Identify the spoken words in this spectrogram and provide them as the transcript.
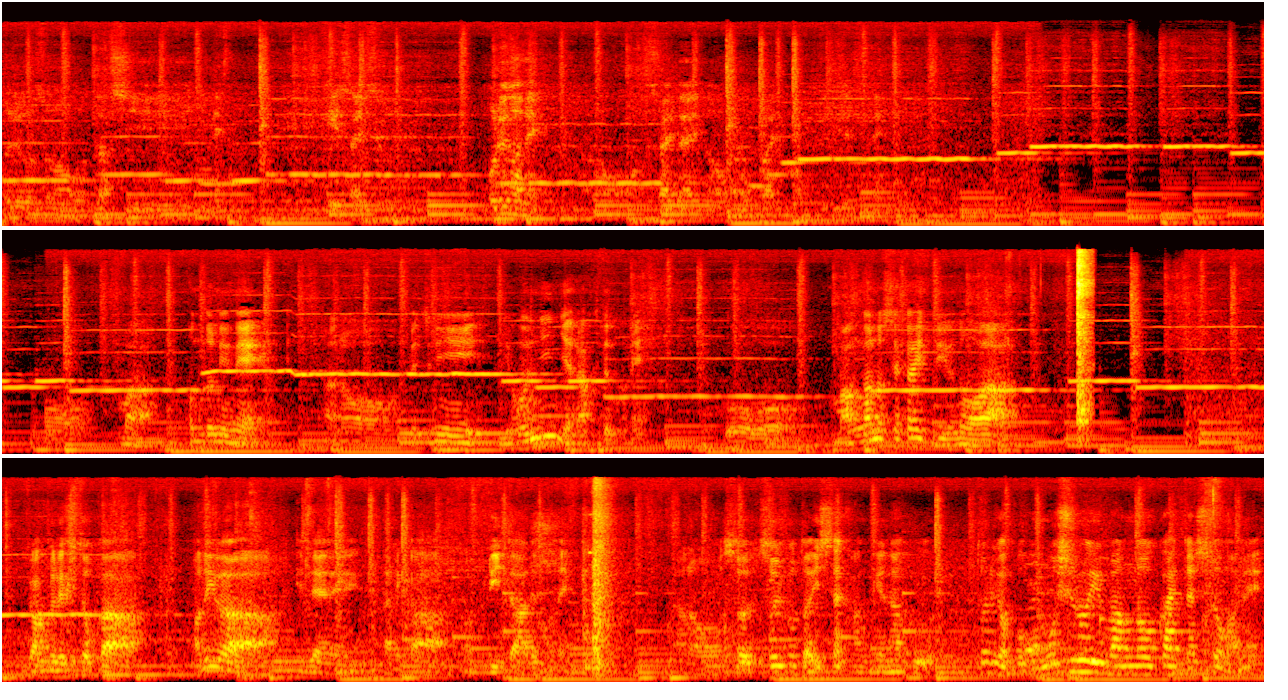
それをその雑誌にね、掲載するこれがねあの最大の今回の目的ですね。まあ本当にねあの別に日本人じゃなくてもねこう漫画の世界っていうのは学歴とかあるいは以前何かビーターでもねそうそういうことは一切関係なくとにかく面白い漫画を描いた人がね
